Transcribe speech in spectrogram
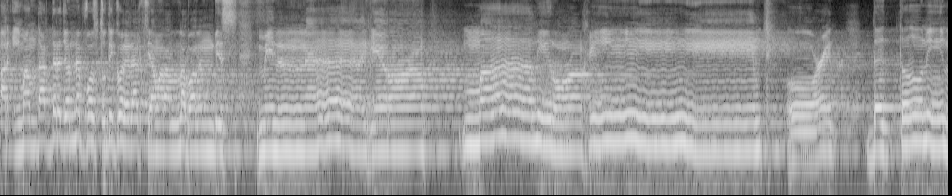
আর ইমানদারদের জন্য প্রস্তুতি করে রাখছি। আমার আল্লাহ বলেন বিশ মানির রহিম। ওয়াইদাতুনিল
